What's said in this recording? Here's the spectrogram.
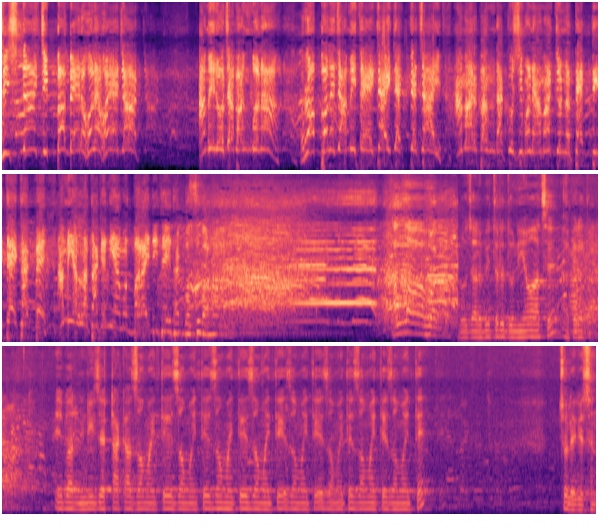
তৃষ্ণায় জিব্বা বের হলে হয়ে যাক। আমি রোজা ভাঙবো না। রব বলে যে আমি তো এটাই দেখতে চাই। আমার বান্দা খুশি মনে আমার জন্য ত্যাগ দিতেই থাকবে। আমি আল্লাহ তাকে নিয়ামত বাড়াই দিতেই থাকব। সুবহান আল্লাহ রোজার ভিতরে দুনিয়াও আছে আখেরাত এবার নিজের টাকা জমাইতে জমাইতে জমাইতে জমাইতে জমাইতে জমাইতে জমাইতে জমাইতে চলে গেছেন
